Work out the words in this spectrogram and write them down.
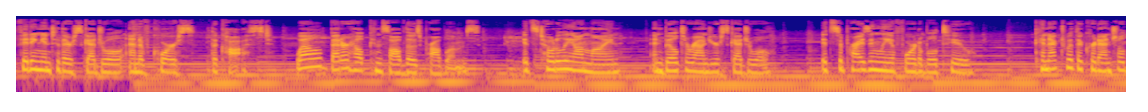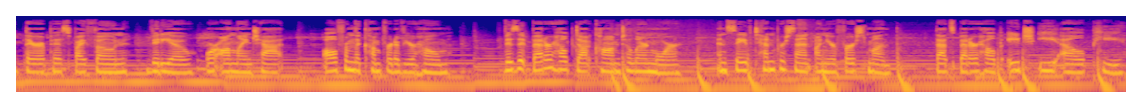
fitting into their schedule, and of course, the cost. Well, BetterHelp can solve those problems. It's totally online and built around your schedule. It's surprisingly affordable too. Connect with a credentialed therapist by phone, video, or online chat, all from the comfort of your home. Visit betterhelp.com to learn more and save 10% on your first month. That's BetterHelp H E L P.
